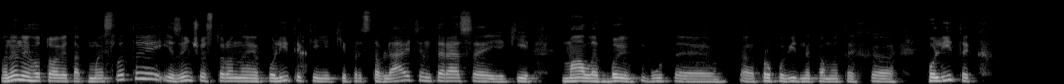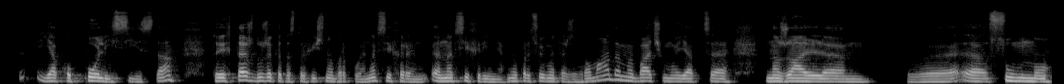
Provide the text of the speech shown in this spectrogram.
вони не готові так мислити. І з іншої сторони, політики, які представляють інтереси, які мали би бути е, проповідниками тих е, політик. Як полісіс, да, то їх теж дуже катастрофічно бракує на всіх рин... на всіх рівнях. Ми працюємо теж з громадами. Бачимо, як це на жаль ем, сумно.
